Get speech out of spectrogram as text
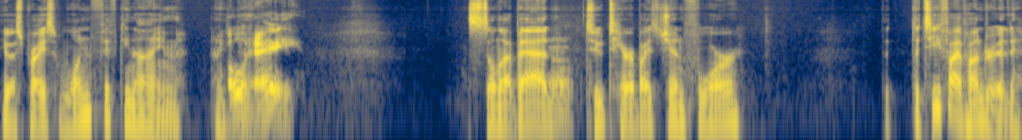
US price? One fifty nine. Oh, hey. Still not bad. Oh. Two terabytes Gen 4. The, the T500,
